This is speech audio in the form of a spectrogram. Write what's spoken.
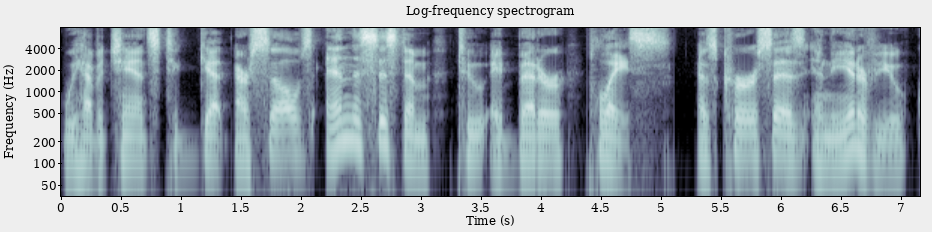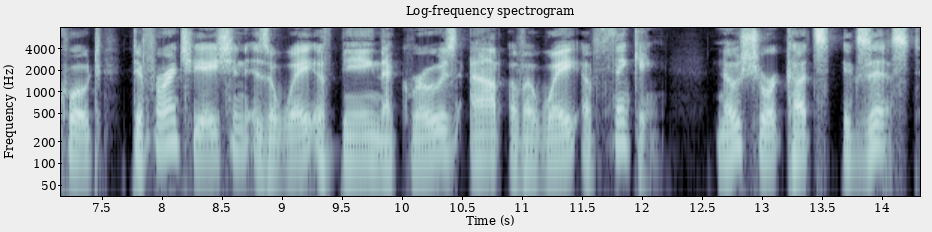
we have a chance to get ourselves and the system to a better place. As Kerr says in the interview, quote, differentiation is a way of being that grows out of a way of thinking. No shortcuts exist.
